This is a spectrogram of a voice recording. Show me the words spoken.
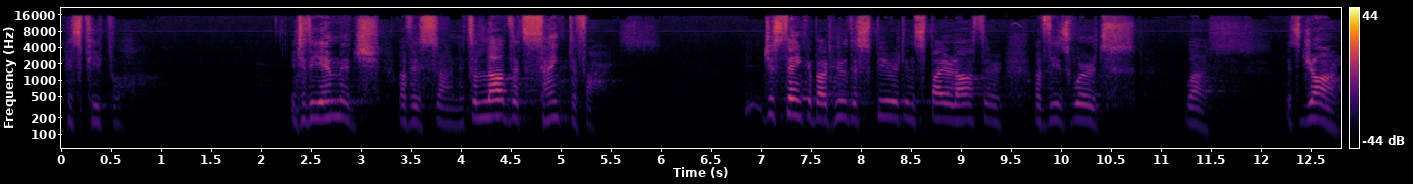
His people into the image of His Son. It's a love that sanctifies. Just think about who the Spirit inspired author of these words was. It's John.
